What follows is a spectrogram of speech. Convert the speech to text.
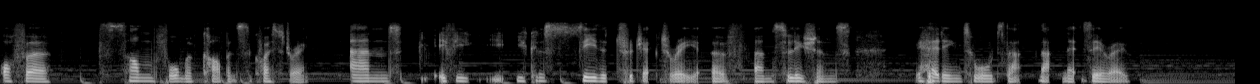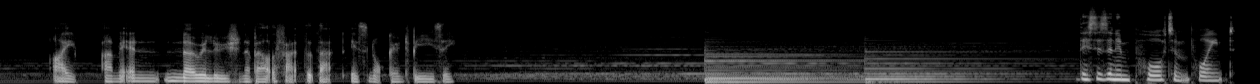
offer some form of carbon sequestering. And if you, you, you can see the trajectory of um, solutions heading towards that, that net zero, I am in no illusion about the fact that that is not going to be easy. This is an important point.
